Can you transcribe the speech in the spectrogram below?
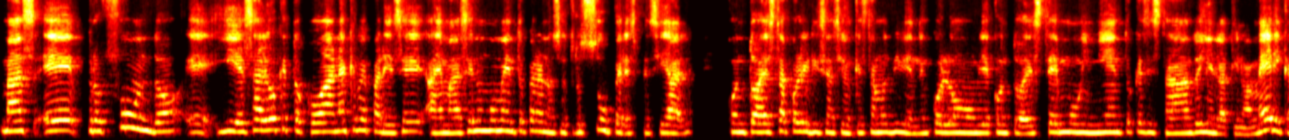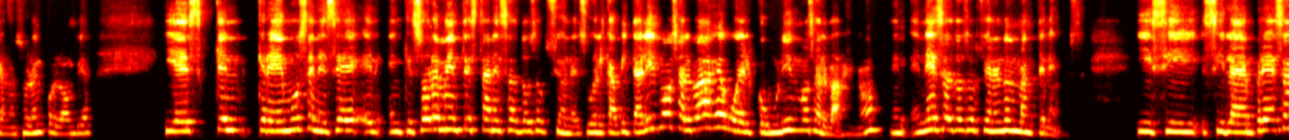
más eh, profundo eh, y es algo que tocó Ana que me parece además en un momento para nosotros súper especial con toda esta polarización que estamos viviendo en Colombia, con todo este movimiento que se está dando y en Latinoamérica, no solo en Colombia, y es que creemos en, ese, en, que solamente están esas dos opciones, o el capitalismo salvaje o el comunismo salvaje, ¿no? En, en esas dos opciones nos mantenemos. Y si, si la empresa,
